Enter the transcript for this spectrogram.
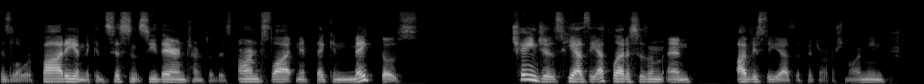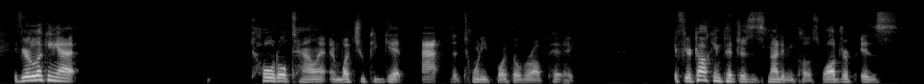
his lower body and the consistency there in terms of his arm slot. And if they can make those changes, he has the athleticism and obviously he has the pitch arsenal. I mean, if you're looking at total talent and what you could get at the 24th overall pick, if you're talking pitchers, it's not even close. Waldrep is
